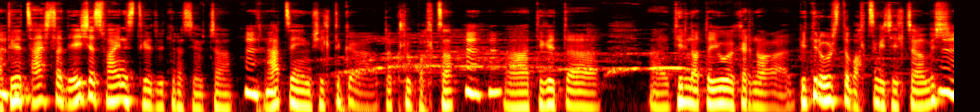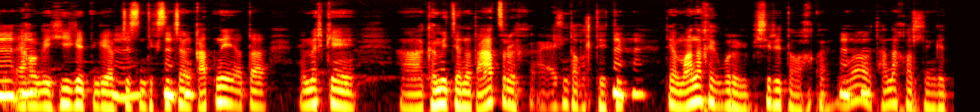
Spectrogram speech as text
А тэгээд цаашлаад Asia's Finest гэдэг бид нараас явж байгаа. Азийн юм шилдэг одоо клуб болцсон. А тэгээд тэр нь одоо юу гэхээр бид нар өөрөөсөө болцсон гэж хэлж байгаа юм биш. Яг ингээ хийгээд ингээ явж исэн тэгсэн чинь гадны одоо Америкийн а комедианууд Аз руу их алин тоглолт хийдэг. Тэгээ манайхыг бүр бишрээд байгаа байхгүй. Оо танах бол ингээд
